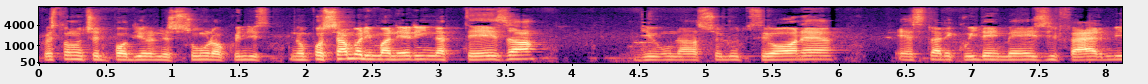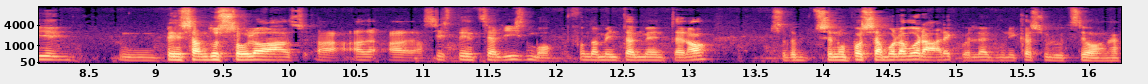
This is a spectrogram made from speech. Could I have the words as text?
Questo non ce lo può dire nessuno, quindi non possiamo rimanere in attesa di una soluzione e stare qui dei mesi fermi mh, pensando solo a, a, a, assistenzialismo fondamentalmente, no? Se, se non possiamo lavorare, quella è l'unica soluzione.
